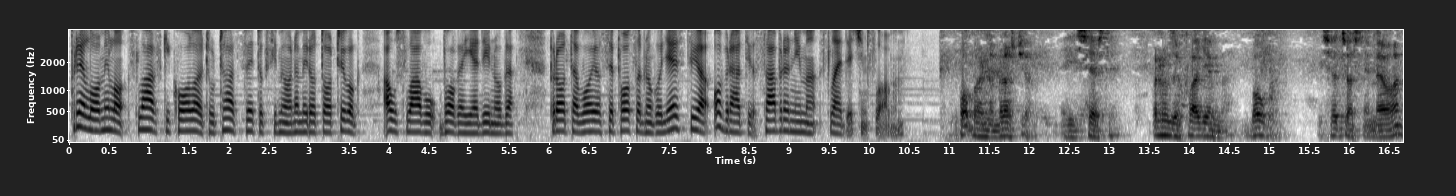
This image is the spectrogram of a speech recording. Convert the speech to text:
prelomilo slavski kolač u čast Svetog Simeona Mirotočevog, a u slavu Boga jedinoga. Prota Vojo se posle mnogoljestvija obratio sabranima sledećim slovom. Pobožna braćo i sestre, prvo zahvaljujem Bogu i svetom Simeon,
